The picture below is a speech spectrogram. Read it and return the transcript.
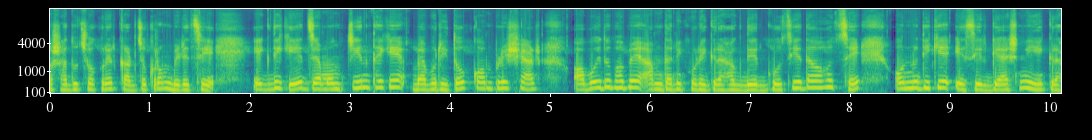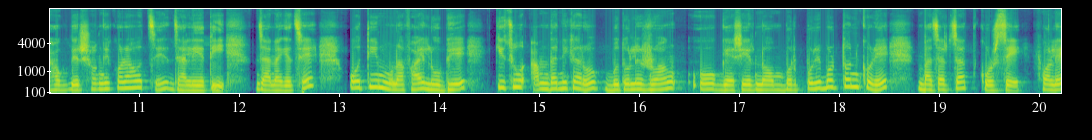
অসাধু চক্রের কার্যক্রম বেড়েছে। একদিকে যেমন চীন থেকে ব্যবহৃত কম্প্রেসার অবৈধভাবে আমদানি করে গ্রাহকদের গছিয়ে দেওয়া হচ্ছে, অন্যদিকে এসির গ্যাস নিয়ে গ্রাহকদের সঙ্গে করা হচ্ছে জালিয়াতি। জানা গেছে, অতি মুনাফায় লোভে কিছু আমদানিকারক বোতলের রং ও গ্যাসের নম্বর পরিবর্তন করে বাজারজাত করছে। ফলে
